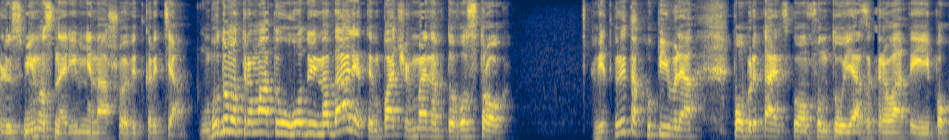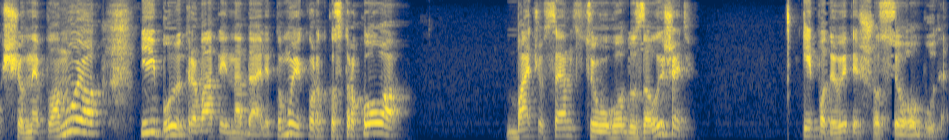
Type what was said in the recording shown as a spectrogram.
плюс-мінус на рівні нашого відкриття. Будемо тримати угоду і надалі, тим паче в мене в довгострок відкрита купівля по британському фунту, я закривати її поки що не планую і буду тримати і надалі. Тому і короткостроково бачу сенс цю угоду залишить і подивитись, що з цього буде.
